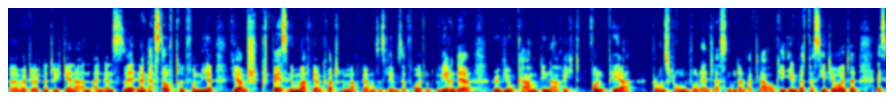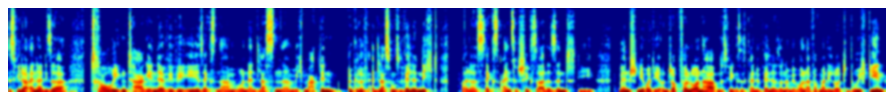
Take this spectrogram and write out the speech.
Äh, hört ihr euch natürlich gerne an. Ein ganz seltener Gastauftritt von mir. Wir haben Späße gemacht, wir haben Quatsch gemacht, wir haben uns des Lebens erfreut. Und während der Review kam die Nachricht von Per, Braun Strowman wurde entlassen und dann war klar, okay, irgendwas passiert hier heute. Es ist wieder einer dieser traurigen Tage in der WWE. Sechs Namen wurden entlassen. Ähm, ich mag den Begriff Entlassungswelle nicht, weil das sechs Einzelschicksale sind, die Menschen, die heute ihren Job verloren haben. Deswegen ist es keine Welle, sondern wir wollen einfach mal die Leute durchgehen,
